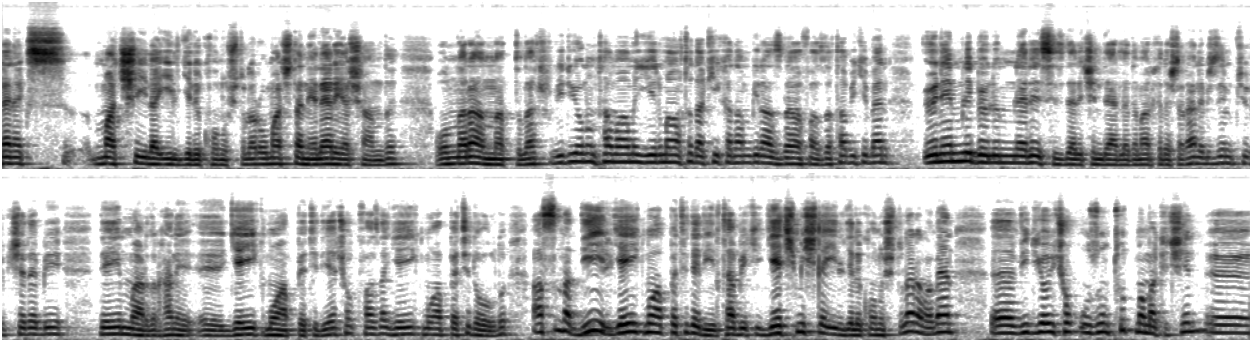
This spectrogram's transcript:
Lennox maçıyla ilgili konuştular. O maçta neler yaşandı onları anlattılar. Videonun tamamı 26 dakikadan biraz daha fazla. Tabii ki ben önemli bölümleri sizler için derledim arkadaşlar. Hani bizim Türkçe'de bir deyim vardır. Hani e, geyik muhabbeti diye. Çok fazla geyik muhabbeti de oldu. Aslında değil, geyik muhabbeti de değil. Tabii ki geçmişle ilgili konuştular ama ben e, videoyu çok uzun tutmamak için e,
